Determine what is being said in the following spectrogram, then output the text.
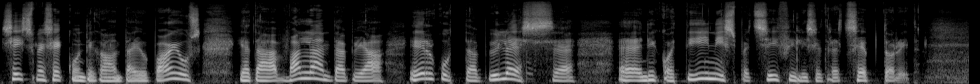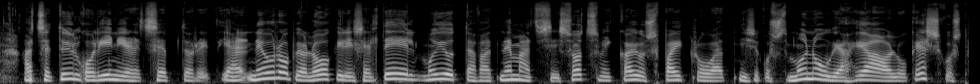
seitsme sekundiga on ta juba ajus ja ta vallandab ja ergutab üles eh, nikotiini spetsiifilised retseptorid atsetüülkoliini retseptorid ja neurobioloogilisel teel mõjutavad nemad siis otsmikajus paikruvat niisugust mõnu ja heaolu keskust,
